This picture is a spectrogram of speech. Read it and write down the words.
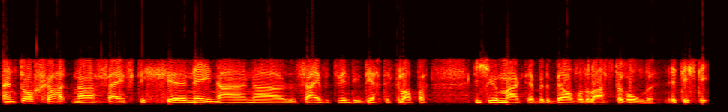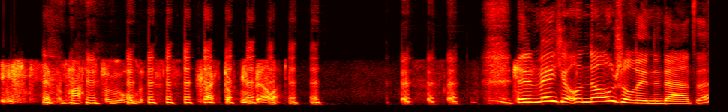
en toch gaat na 50, eh, nee, na, na 25, 30 klappen die ze gemaakt hebben, de bel voor de laatste ronde. Het is de eerste en de laatste ronde. Ga ik toch niet bellen? Een beetje onnozel inderdaad, hè?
